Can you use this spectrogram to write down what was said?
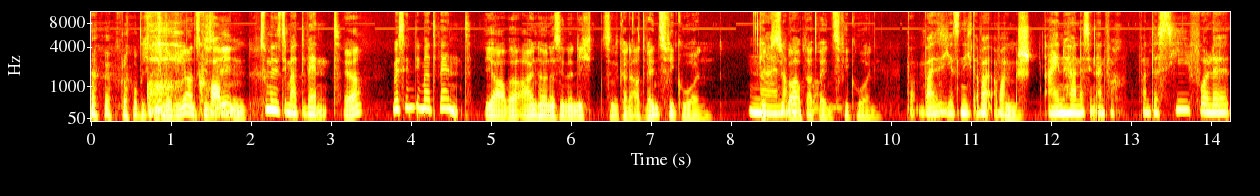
glaube ich nicht. noch nie eins komm. gesehen. Zumindest im Advent. Ja? Wir sind im Advent. Ja, aber Einhörner sind ja nicht, sind keine Adventsfiguren. Gibt es überhaupt Adventsfiguren? Weiß ich jetzt nicht, aber, aber Hm. Einhörner sind einfach fantasievolle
